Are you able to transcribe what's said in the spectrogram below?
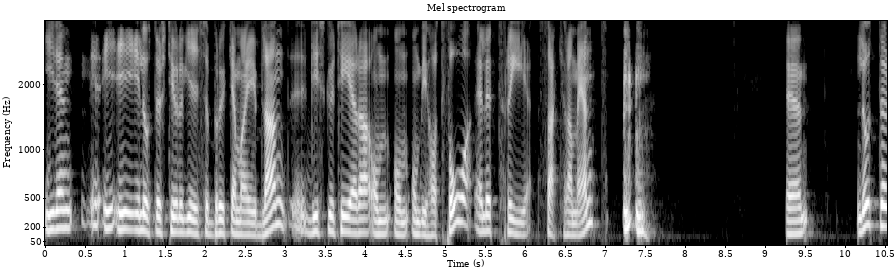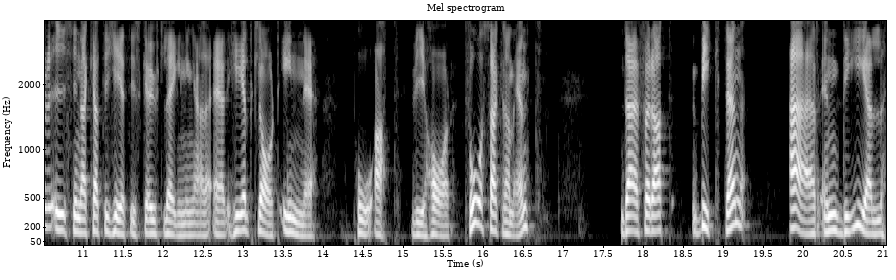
i, den, i, I Luthers teologi så brukar man ibland eh, diskutera om, om, om vi har två eller tre sakrament. Eh, Luther i sina kateketiska utläggningar är helt klart inne på att vi har två sakrament. Därför att bikten är en del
